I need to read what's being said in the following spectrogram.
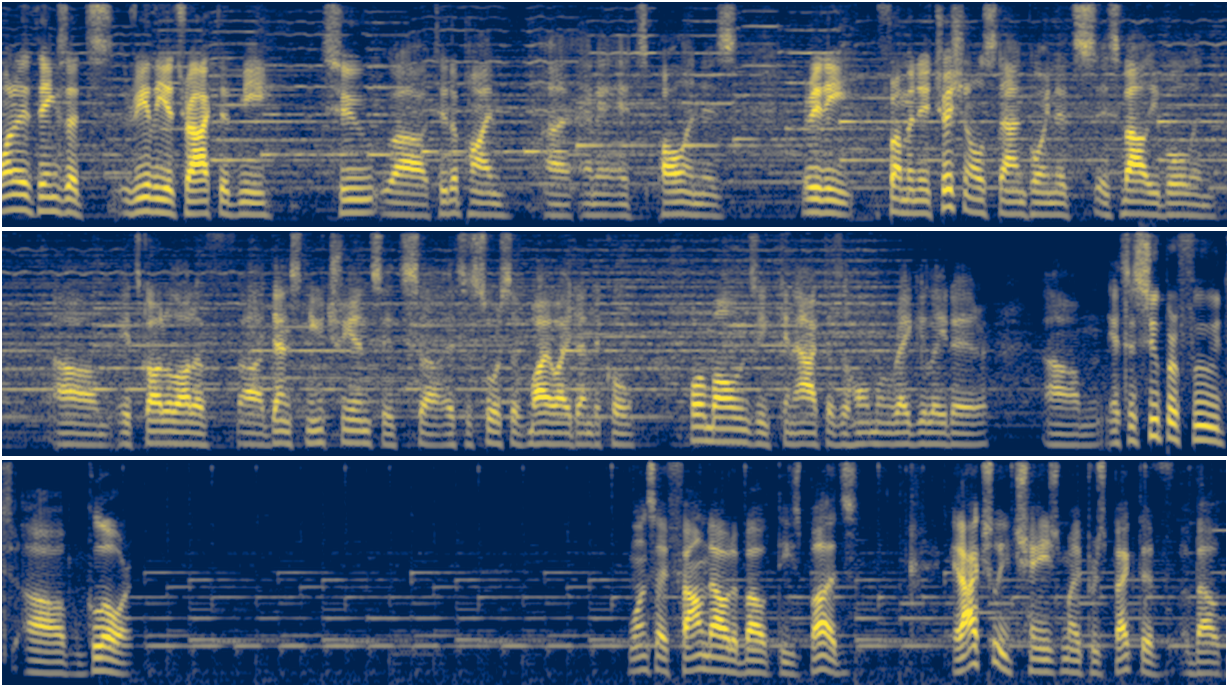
One of the things that's really attracted me to, uh, to the pine uh, and its pollen is really from a nutritional standpoint it's, it's valuable and um, it's got a lot of uh, dense nutrients. It's, uh, it's a source of bioidentical hormones. It can act as a hormone regulator. Um, it's a superfood of glory. Once I found out about these buds, it actually changed my perspective about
